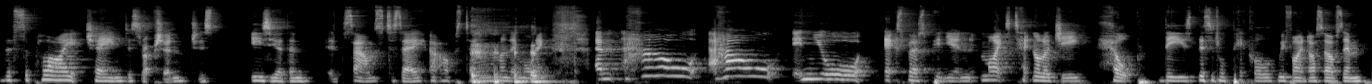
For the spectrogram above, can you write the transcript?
the supply chain disruption, which is easier than it sounds to say at half ten on Monday morning. Um, how how, in your expert opinion, might technology help these this little pickle we find ourselves in?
